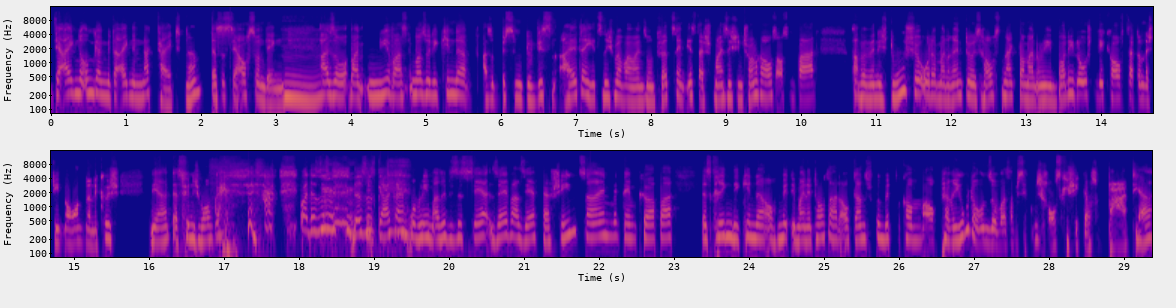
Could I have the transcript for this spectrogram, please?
der eigene Umgang mit der eigenen Nacktheit, ne? Das ist ja auch so ein Ding. Mhm. Also bei mir war es immer so, die Kinder, also bis zu einem gewissen Alter, jetzt nicht mehr, weil mein Sohn 14 ist, da schmeiße ich ihn schon raus aus dem Bad. Aber wenn ich dusche oder man rennt durchs Haus nackt, weil man irgendwie Bodylotion gekauft hat und da steht noch unten in der Küche, ja, das finde ich überhaupt gar weil das ist, das ist gar kein Problem. Also dieses sehr, selber sehr verschämt sein mit dem Körper, das kriegen die Kinder auch mit. Meine Tochter hat auch ganz früh mitbekommen, auch Periode und sowas. Habe ich sie auch nicht rausgeschickt aus dem Bad, ja.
